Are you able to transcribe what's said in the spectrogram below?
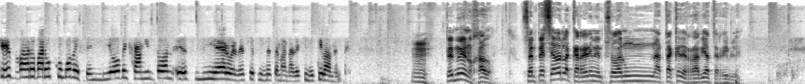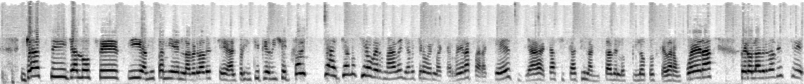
qué bárbaro cómo defendió de Hamilton, es mi héroe de este fin de semana, definitivamente. Mm, estoy muy enojado. O sea, empecé a ver la carrera y me empezó a dar un ataque de rabia terrible. Ya sé, ya lo sé, sí, a mí también. La verdad es que al principio dije, Ya, ya no quiero ver nada, ya no quiero ver la carrera, ¿para qué? Ya casi, casi la mitad de los pilotos quedaron fuera. Pero la verdad es que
